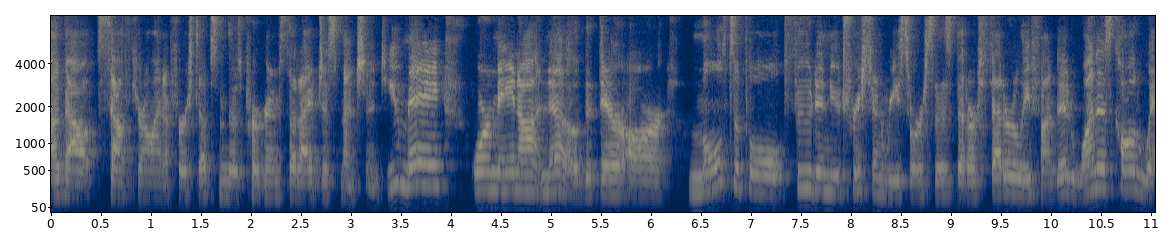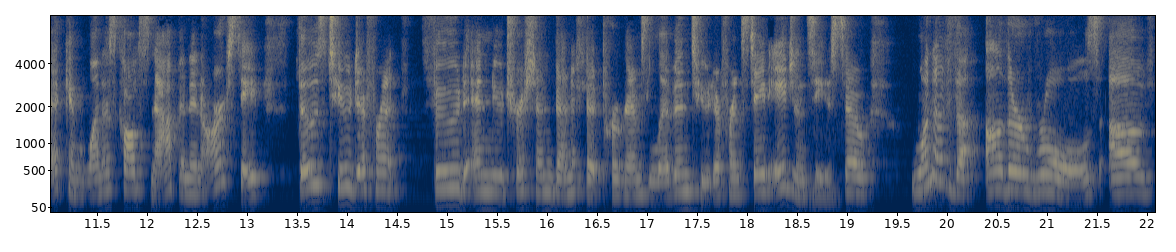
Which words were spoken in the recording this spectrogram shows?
about South Carolina First Steps and those programs that I just mentioned. You may or may not know that there are multiple food and nutrition resources that are federally funded. One is called WIC and one is called SNAP. And in our state, those two different food and nutrition benefit programs live in two different state agencies. So, one of the other roles of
